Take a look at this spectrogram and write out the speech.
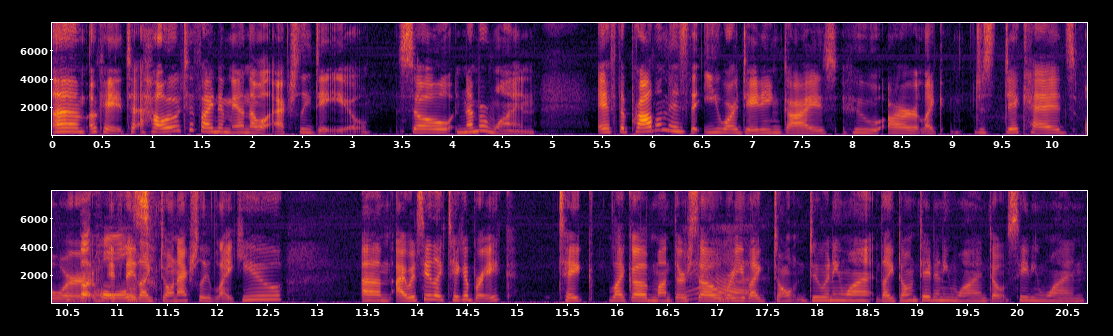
Um, okay, to how to find a man that will actually date you. So, number one, if the problem is that you are dating guys who are like just dickheads or if they like don't actually like you, um, I would say like take a break. Take like a month or so where you like don't do anyone, like don't date anyone, don't see anyone,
